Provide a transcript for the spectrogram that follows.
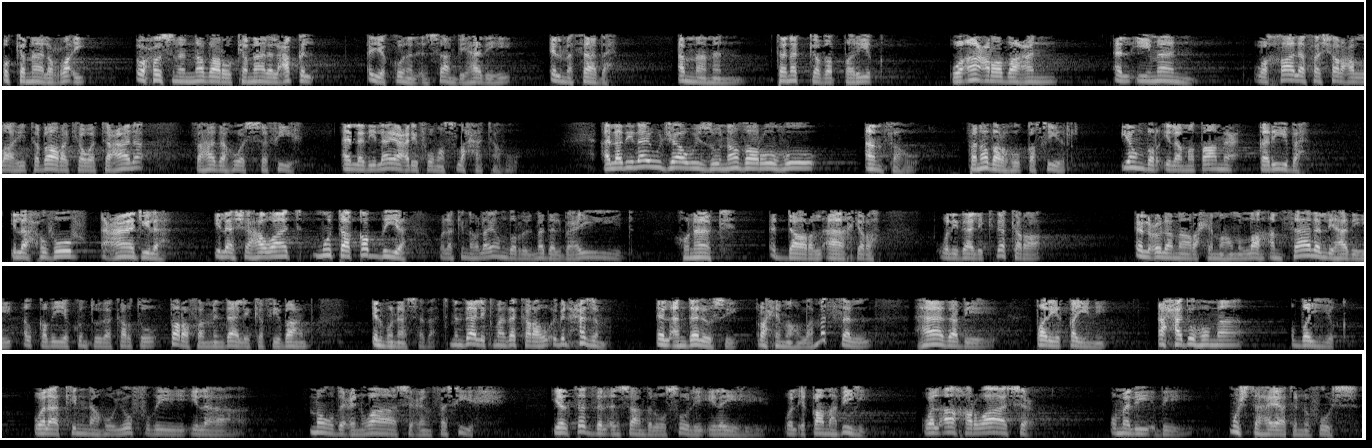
وكمال الرأي وحسن النظر وكمال العقل أن يكون الإنسان بهذه المثابة. أما من تنكب الطريق وأعرض عن الإيمان وخالف شرع الله تبارك وتعالى فهذا هو السفيه الذي لا يعرف مصلحته الذي لا يجاوز نظره أنفه فنظره قصير ينظر إلى مطامع قريبة إلى حظوظ عاجلة إلى شهوات متقضية ولكنه لا ينظر للمدى البعيد. هناك الدار الآخرة ولذلك ذكر العلماء رحمهم الله أمثالا لهذه القضية. كنت ذكرت طرفا من ذلك في بعض المناسبات. من ذلك ما ذكره ابن حزم الأندلسي رحمه الله. مثل هذا بطريقين. أحدهما ضيق ولكنه يفضي إلى موضع واسع فسيح يلتذ الإنسان بالوصول إليه والإقامة به والآخر واسع ومليء بمشتهيات النفوس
